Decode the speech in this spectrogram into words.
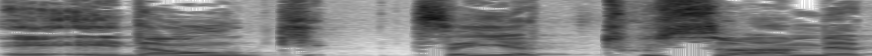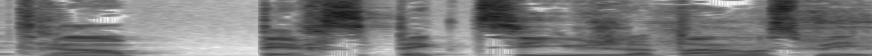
Et, et donc, tu sais, il y a tout ça à mettre en perspective, je pense, mais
